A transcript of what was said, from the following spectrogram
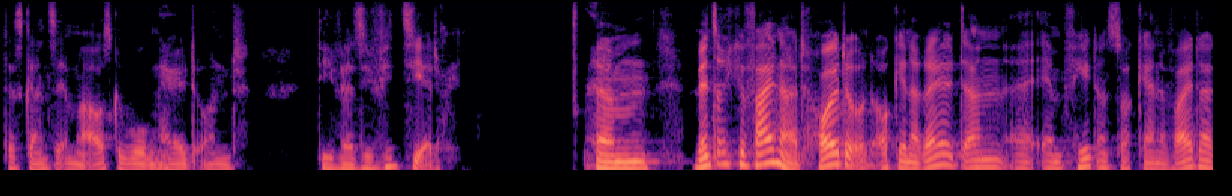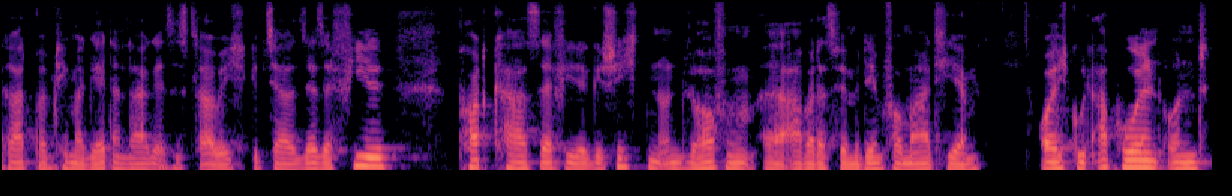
das Ganze immer ausgewogen hält und diversifiziert. Ähm, Wenn es euch gefallen hat, heute und auch generell, dann äh, empfehlt uns doch gerne weiter. Gerade beim Thema Geldanlage ist es, glaube ich, gibt es ja sehr, sehr viel Podcasts, sehr viele Geschichten und wir hoffen äh, aber, dass wir mit dem Format hier euch gut abholen und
